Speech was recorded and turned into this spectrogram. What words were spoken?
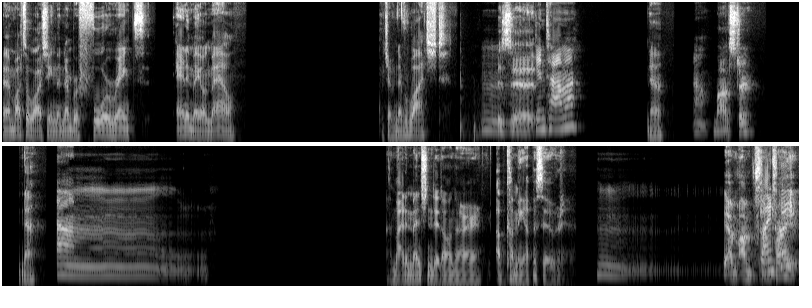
And I'm also watching the number four ranked anime on Mal, which I've never watched. Mm. Is it- Gintama? No, Oh. Monster. nah. Um. I might have mentioned it on our upcoming episode. Hmm. Yeah, I'm. I'm, I'm trying. Gate?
